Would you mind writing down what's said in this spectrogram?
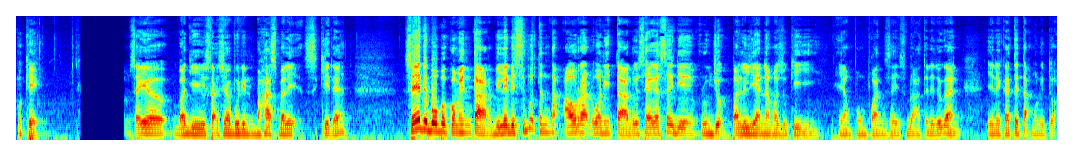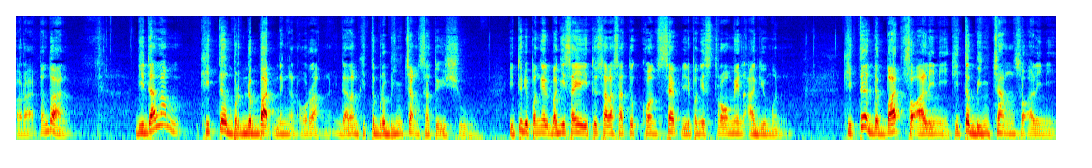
Okey. Saya bagi Ustaz Syabuddin bahas balik sikit eh. Saya ada beberapa komentar bila disebut tentang aurat wanita tu saya rasa dia rujuk kepada Liana Mazuki yang perempuan saya sebelah tadi tu kan yang dia kata tak menutup aurat. Tuan-tuan, di dalam kita berdebat dengan orang, dalam kita berbincang satu isu, itu dipanggil bagi saya itu salah satu konsep dipanggil strawman argument. Kita debat soal ini, kita bincang soal ini.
